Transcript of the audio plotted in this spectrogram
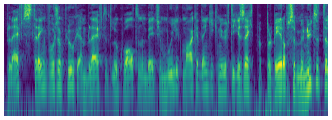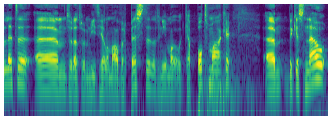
blijft streng voor zijn ploeg en blijft het Luke Walton een beetje moeilijk maken, denk ik. Nu heeft hij gezegd, we proberen op zijn minuten te letten, ehm, zodat we hem niet helemaal verpesten, dat we hem niet helemaal kapot maken. Ehm, because now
